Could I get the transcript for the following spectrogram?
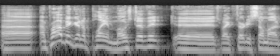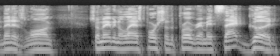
Uh, I'm probably going to play most of it. Uh, it's like 30 some odd minutes long. So maybe in the last portion of the program, it's that good.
